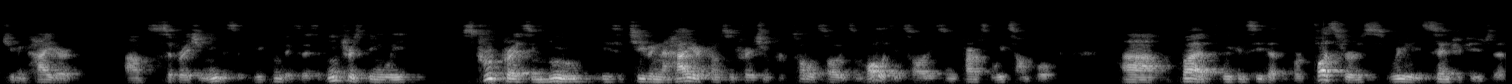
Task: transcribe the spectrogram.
achieving higher um, separation indices. Interestingly, screw press in blue is achieving a higher concentration for total solids and volatile solids in fluid sample. Uh, but we can see that for phosphorus, really centrifuge that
